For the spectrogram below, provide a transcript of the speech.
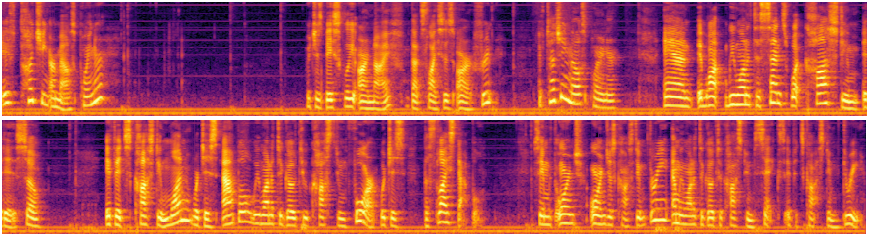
if touching our mouse pointer, which is basically our knife that slices our fruit, if touching mouse pointer and it want we wanted to sense what costume it is. So if it's costume 1, which is apple, we wanted to go to costume 4, which is the sliced apple. Same with orange. Orange is costume 3, and we wanted to go to costume 6 if it's costume 3.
